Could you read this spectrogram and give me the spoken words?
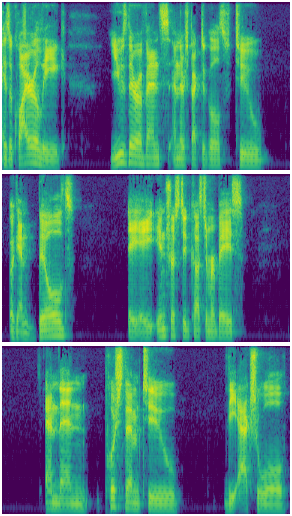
is acquire a league, use their events and their spectacles to, again, build a, a interested customer base, and then push them to the actual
